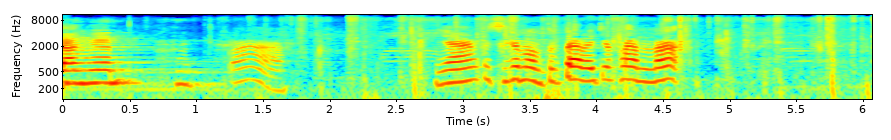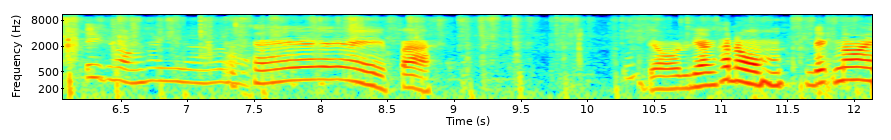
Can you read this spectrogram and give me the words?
วางเงินป้าย่างไปซื้อขนมตุ๊กตาอะไรจะพันละตีของให้เงาโอเคป่ะเดี๋ยวเลี้ยงขนมเด็กน้อย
